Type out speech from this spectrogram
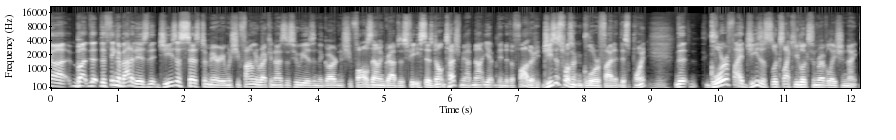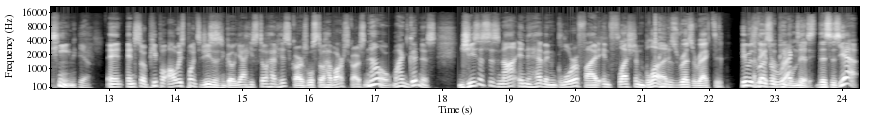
Uh, but the, the thing about it is that Jesus says to Mary when she finally recognizes who he is in the garden, she falls down and grabs his feet. He says, "Don't touch me. I've not yet been to the Father." Jesus wasn't glorified at this point. The glorified Jesus looks like he looks in Revelation 19. Yeah. And and so people always point to Jesus and go, "Yeah, he still had his scars. We'll still have our scars." No, my goodness, Jesus is not in heaven glorified in flesh and blood. He was resurrected. He was I think that's what people resurrected. miss. This is Yeah,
